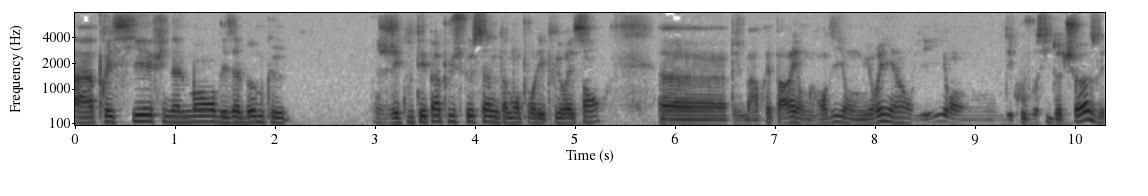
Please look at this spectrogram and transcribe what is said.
apprécier finalement des albums que j'écoutais pas plus que ça, notamment pour les plus récents. Euh, parce que bah, après pareil, on grandit, on mûrit, hein, on vieillit, on découvre aussi d'autres choses,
